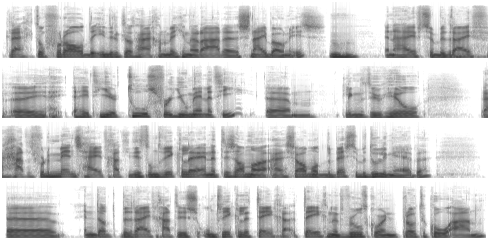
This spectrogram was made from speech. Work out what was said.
krijg ik toch vooral de indruk dat hij gewoon een beetje een rare snijboon is. Mhm. En hij heeft zijn bedrijf, eh, heet hier Tools for Humanity. Ehm, klinkt natuurlijk heel. Gaat het voor de mensheid, gaat hij dit ontwikkelen. En het is allemaal, hij zal allemaal de beste bedoelingen hebben. Eh, en dat bedrijf gaat dus ontwikkelen tegen, tegen het WorldCoin protocol aan.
